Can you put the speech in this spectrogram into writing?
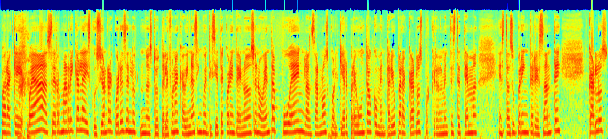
para que pueda ser más rica la discusión, recuerden nuestro teléfono de cabina 5749-1290. Pueden lanzarnos cualquier pregunta o comentario para Carlos, porque realmente este tema está súper interesante. Carlos,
